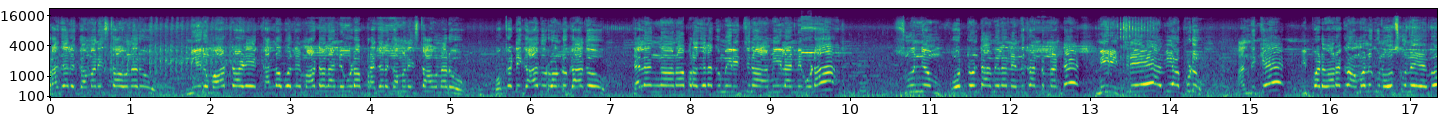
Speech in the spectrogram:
ప్రజలు గమనిస్తూ ఉన్నారు. మీరు మాట్లాడే కళ్ళబొల్లి మాటలన్నీ కూడా ప్రజలు గమనిస్తూ ఉన్నారు. ఒకటి కాదు రెండు కాదు. తెలంగాణ ప్రజలకు మీరు ఇచ్చిన హామీలన్నీ కూడా శూన్యం. కోర్టుంటే హామీలను ఎందుకంటుందంటే మీరు ఇచ్చినే అవి అప్పుడు. అందుకే ఇప్పటి వరకు అమలుకు నోచుకునేవో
